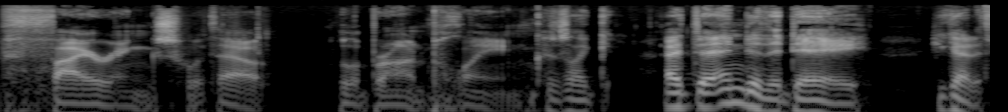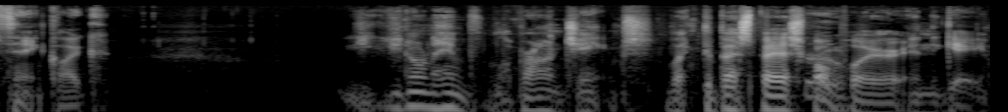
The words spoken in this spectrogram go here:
firings without LeBron playing because, like, at the end of the day, you got to think like you don't have LeBron James, like the best basketball True. player in the game.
